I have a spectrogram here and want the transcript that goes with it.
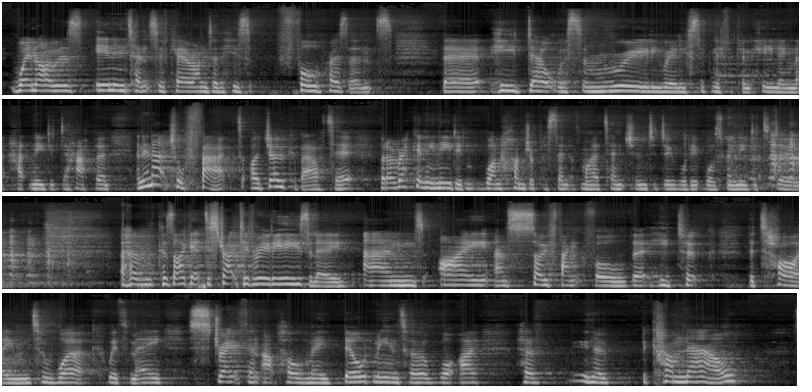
when I was in intensive care under his full presence, there, he dealt with some really, really significant healing that had needed to happen. And in actual fact, I joke about it, but I reckon he needed 100% of my attention to do what it was we needed to do. Because um, I get distracted really easily. And I am so thankful that he took the time to work with me, strengthen, uphold me, build me into what I have, you know, become now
